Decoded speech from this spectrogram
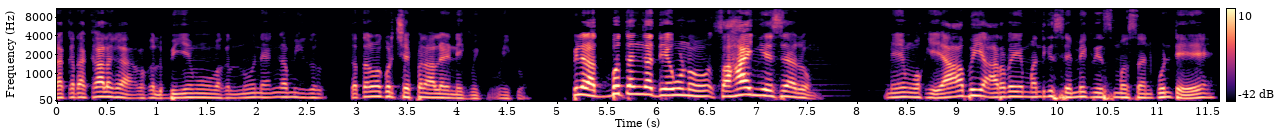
రకరకాలుగా ఒకళ్ళు బియ్యము ఒకళ్ళు నూనెంగా మీకు గతంలో కూడా చెప్పిన ఆల్రెడీ నీకు మీకు మీకు. పిల్లలు అద్భుతంగా దేవుడు సహాయం చేశారు. మేము ఒక యాభై అరవై మందికి సెమీ క్రిస్మస్ అనుకుంటే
